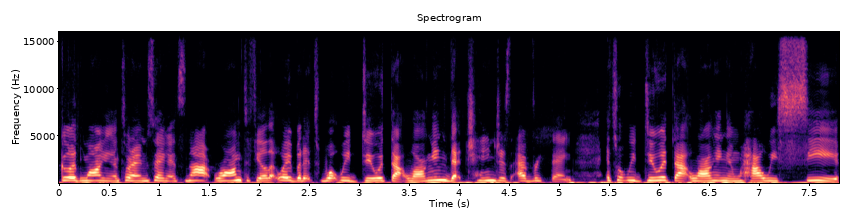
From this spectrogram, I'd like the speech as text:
good longing. That's what I'm saying. It's not wrong to feel that way, but it's what we do with that longing that changes everything. It's what we do with that longing and how we see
